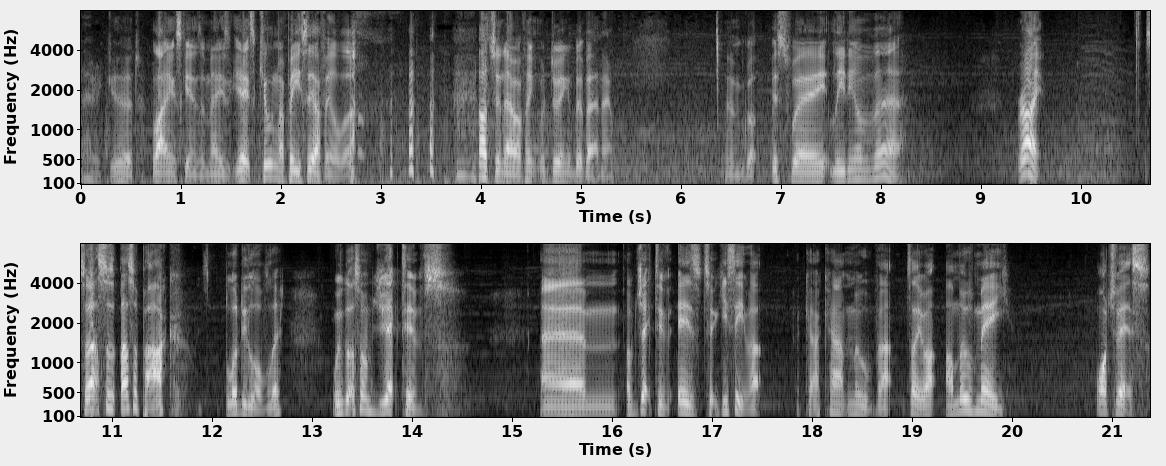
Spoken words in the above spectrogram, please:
Very good. Lighting this game is amazing. Yeah, it's killing my PC, I feel, though. Actually, no, I think we're doing a bit better now. And we've got this way leading over there. Right. So that's a, that's a park. It's bloody lovely. We've got some objectives. Um, objective is to... Can you see that? I can't move that. Tell you what, I'll move me. Watch this.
